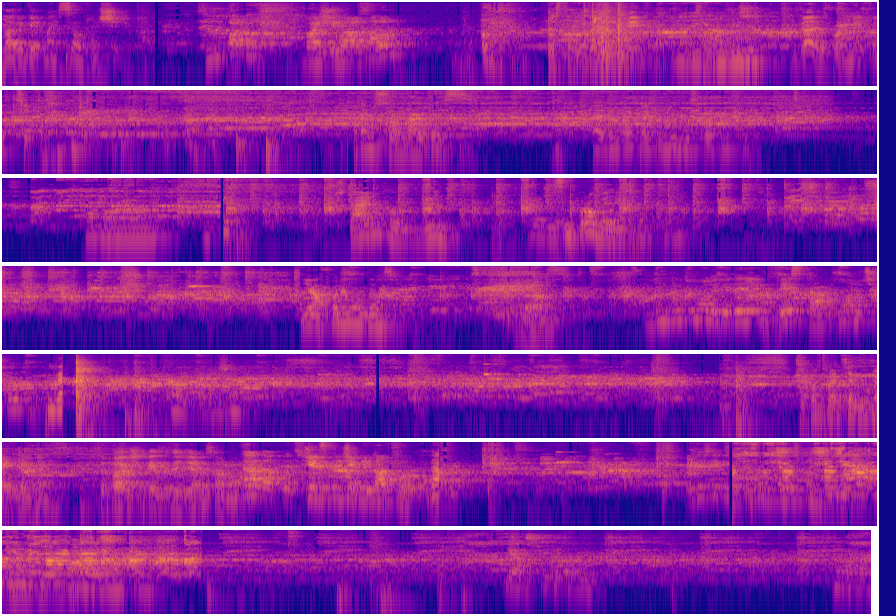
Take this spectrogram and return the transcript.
Gotta get myself in shape. Bak, başı basalım. Just a little bit of makeup, not too much. Guys for makeup too. I'm so nervous. I don't know if I can do this photo shoot. Tamam. Stai încă vin. Sunt probele. Ia, fă-ne un dans. Dans? Din punctul meu de vedere, vesta nu are ce căuta. Da. Hai, așa. Acum să mai țin mâinile. Să fac și chestii de genul sau nu? Da, da, poți. Ce îți trece prin cap foc? Da. Gândește că Ce să vă spun de cap Ia, știi că te-am Hai,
